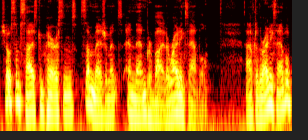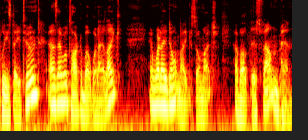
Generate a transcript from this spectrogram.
show some size comparisons, some measurements, and then provide a writing sample. After the writing sample, please stay tuned as I will talk about what I like and what I don't like so much about this fountain pen.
